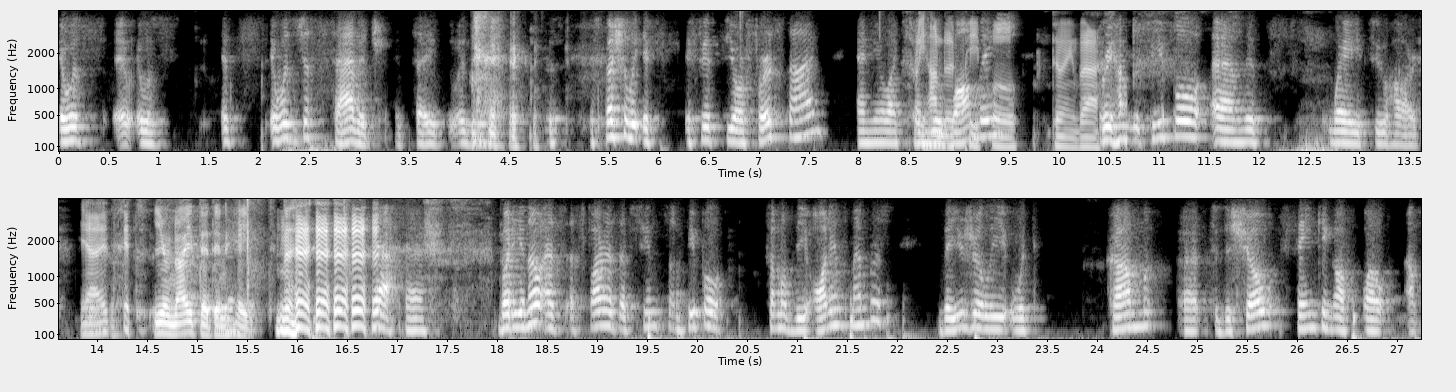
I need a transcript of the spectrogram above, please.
it was it, it was it's it was just savage i'd say It was- especially if if it's your first time and you're like 300 people doing that. 300 people and it's way too hard Yeah, it's, it's United in Yeah. hate. yeah, yeah. But you know, as as far as I've seen, some people, some of the audience members, they usually would come uh, to the show thinking of, well, I'm,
